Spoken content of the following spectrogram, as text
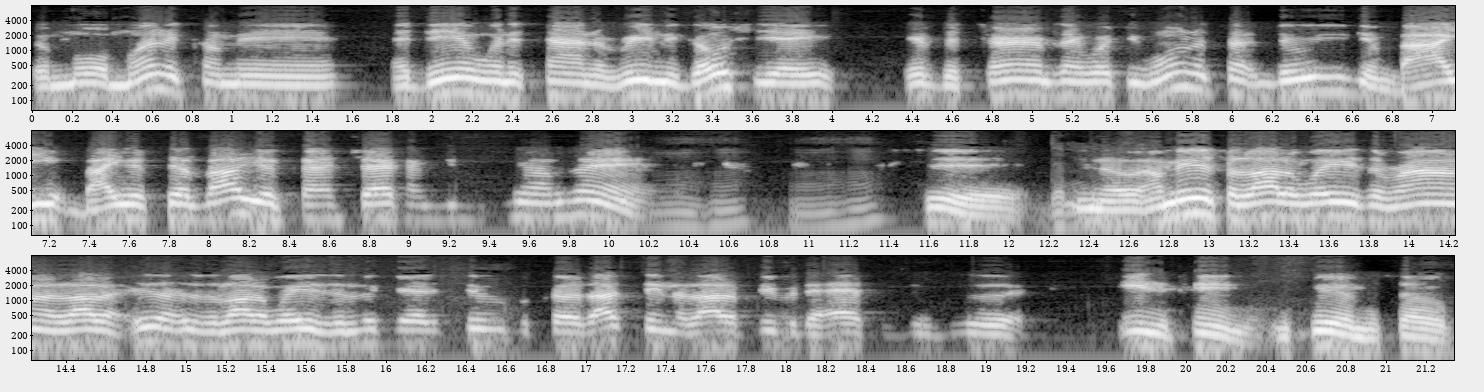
the more money come in. And then when it's time to renegotiate, if the terms ain't what you want to do, you can buy you buy yourself out of your contract, and you, you know what I'm saying? Mm-hmm. Mm-hmm. Shit. The- You know, I mean, it's a lot of ways around. A lot of there's a lot of ways to look at it too, because I've seen a lot of people that actually do good independent. You feel me? So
